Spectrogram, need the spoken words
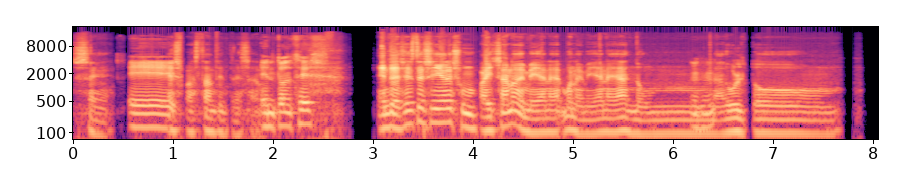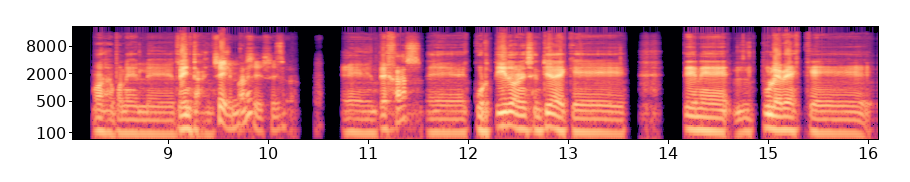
sí. Eh, Es bastante interesante. entonces, Entonces, este señor es un paisano de mediana, bueno, de mediana edad, no, un, adulto, vamos a ponerle 30 años, Sí, ¿vale? sí, sí. Eh, en Texas, eh, curtido en el sentido de que tiene, tú le ves que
